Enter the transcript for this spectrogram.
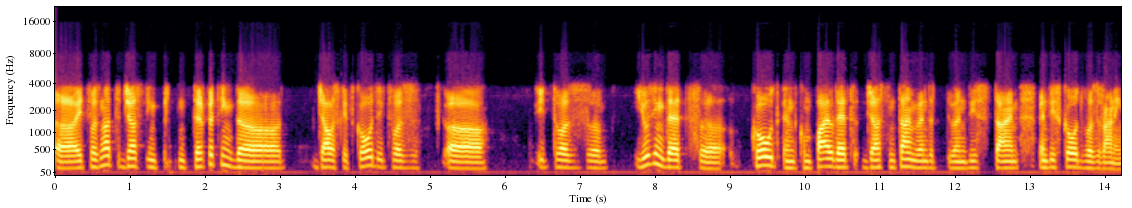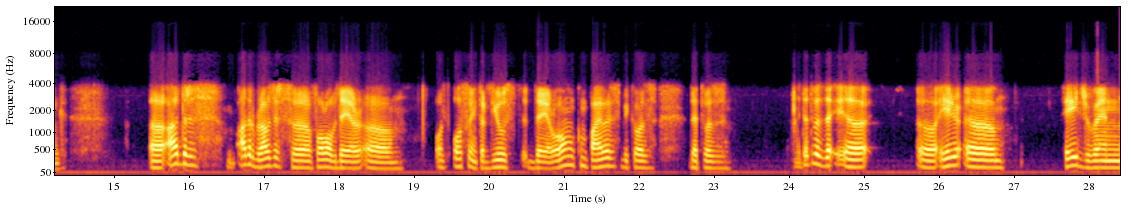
uh, it was not just interpreting the JavaScript code; it was uh, it was uh, using that uh, code and compile that just in time when the, when this time when this code was running. Uh, others other browsers uh, followed their um, also introduced their own compilers because that was that was the area age when,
